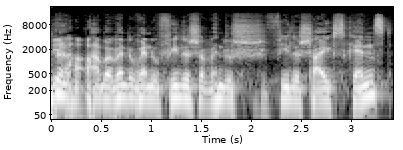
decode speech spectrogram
dir haben. Aber wenn du, wenn du viele, wenn du viele Scheichs kennst,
